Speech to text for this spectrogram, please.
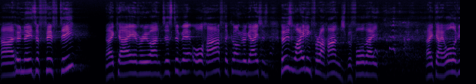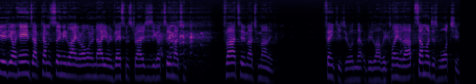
Uh, who needs a 50? Okay, everyone, just about, or half the congregation. Who's waiting for a hunch before they. Okay, all of you with your hands up, come and see me later. I want to know your investment strategies. You've got too much, far too much money. Thank you, Jordan. That would be lovely. Clean it up. Someone just watch him.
